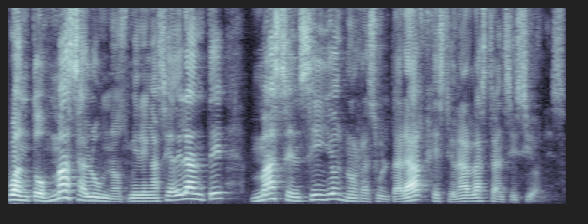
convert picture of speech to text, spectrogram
Cuantos más alumnos miren hacia adelante, más sencillo nos resultará gestionar las transiciones.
